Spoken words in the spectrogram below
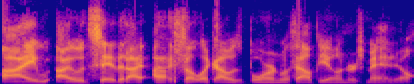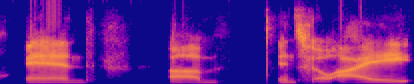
I I would say that I I felt like I was born without the owner's manual, and um, and so I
